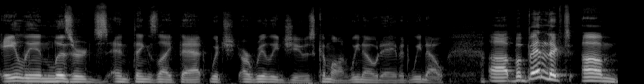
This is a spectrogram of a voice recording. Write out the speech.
alien lizards and things like that, which are really Jews. Come on, we know, David, we know. Uh, but Benedict, um,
